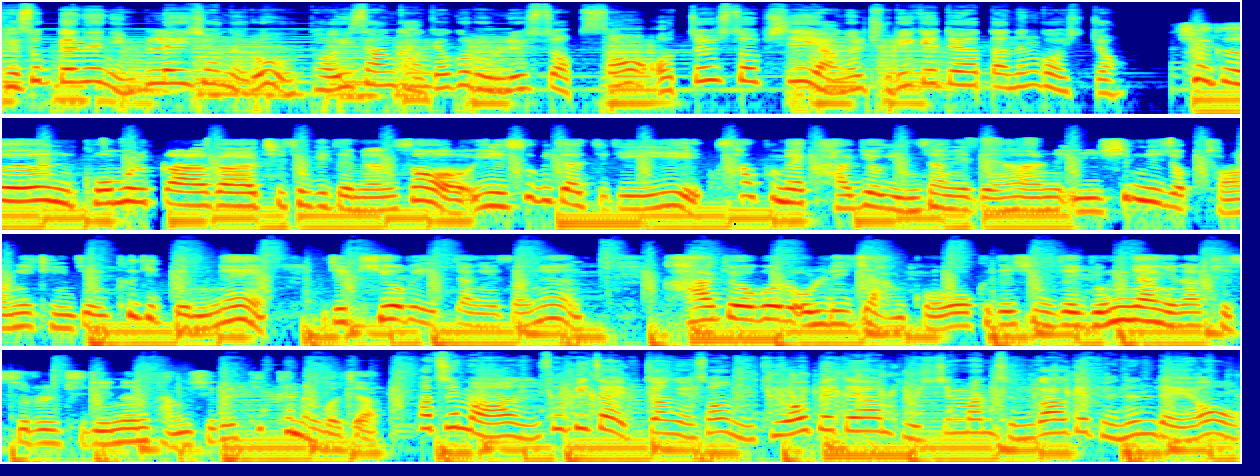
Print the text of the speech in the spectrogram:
계속되는 인플레이션으로 더 이상 가격을 올릴 수 없어 어쩔 수 없이 양을 줄이게 되었다는 것이죠. 최근 고물가가 지속이 되면서 이 소비자들이 상품의 가격 인상에 대한 이 심리적 저항이 굉장히 크기 때문에 이제 기업의 입장에서는 가격을 올리지 않고 그 대신 이제 용량이나 개수를 줄이는 방식을 택하는 거죠. 하지만 소비자 입장에선 기업에 대한 불신만 증가하게 되는데요.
